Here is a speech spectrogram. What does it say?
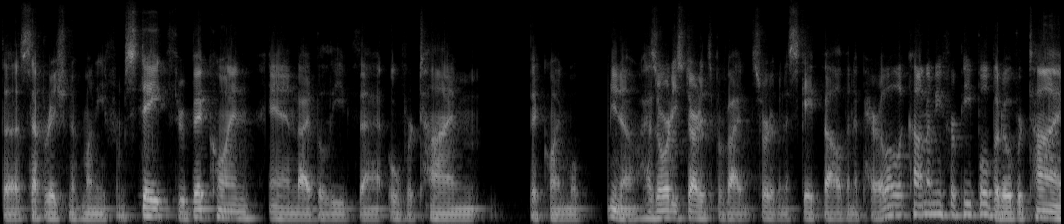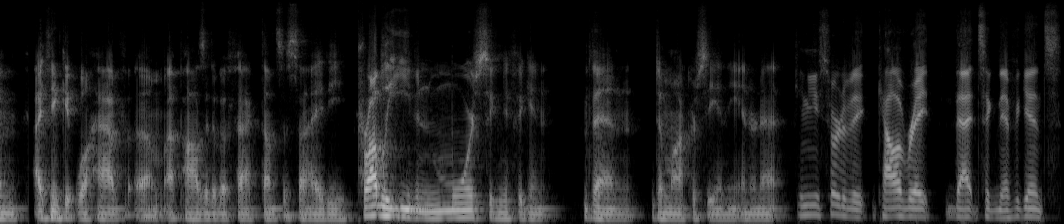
the separation of money from state through Bitcoin. And I believe that over time, Bitcoin will you know has already started to provide sort of an escape valve and a parallel economy for people but over time i think it will have um, a positive effect on society probably even more significant than democracy and the internet can you sort of calibrate that significance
